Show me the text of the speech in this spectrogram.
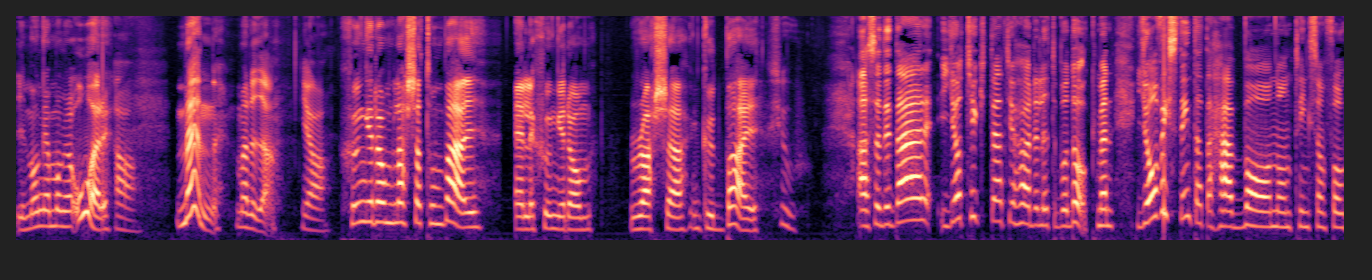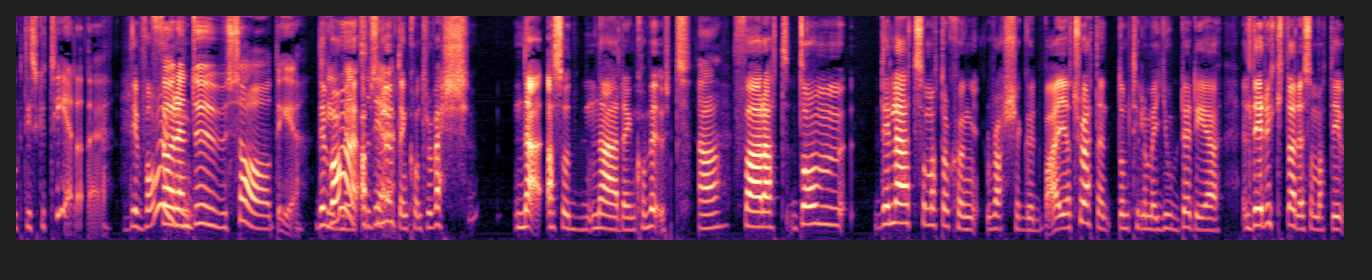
i många, många år. Ja. Men Maria, Ja. sjunger de Lasha Tumbai eller sjunger de Russia Goodbye? Phew. Alltså det där, jag tyckte att jag hörde lite både och men jag visste inte att det här var någonting som folk diskuterade. Det var Förrän en, du sa det det var tidigare. absolut en kontrovers när, alltså när den kom ut. Ja. För att de, det lät som att de sjöng Russia Goodbye. Jag tror att den- de till och med gjorde det, eller det ryktades som att det,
